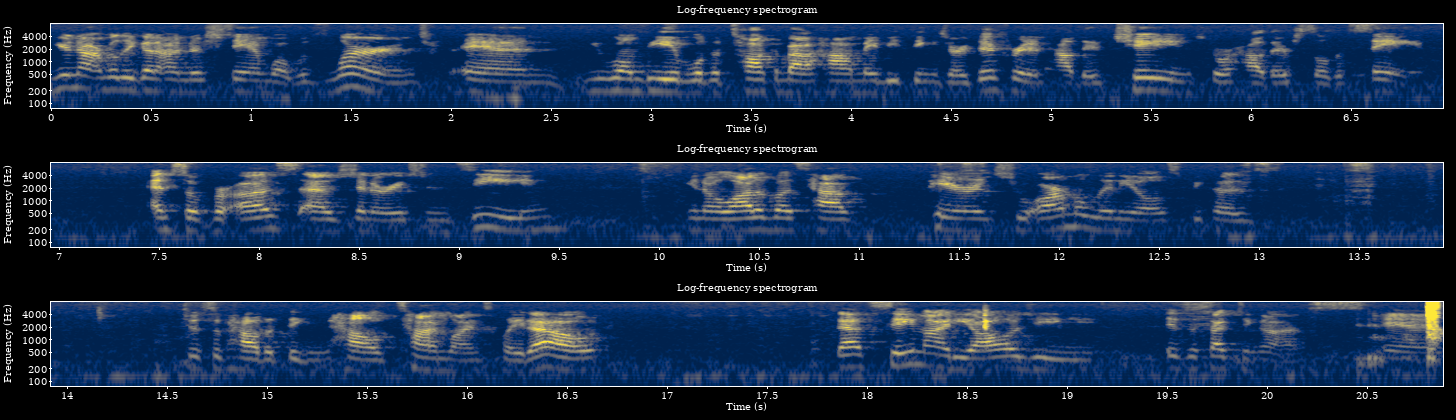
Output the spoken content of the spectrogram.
you're not really going to understand what was learned, and you won't be able to talk about how maybe things are different and how they've changed or how they're still the same. And so for us as Generation Z, you know, a lot of us have parents who are millennials because just of how the thing how timelines played out. That same ideology is affecting us. And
